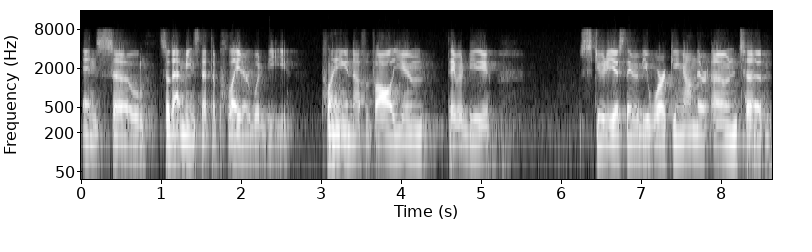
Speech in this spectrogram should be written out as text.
And so, so that means that the player would be playing enough volume. They would be studious. They would be working on their own to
